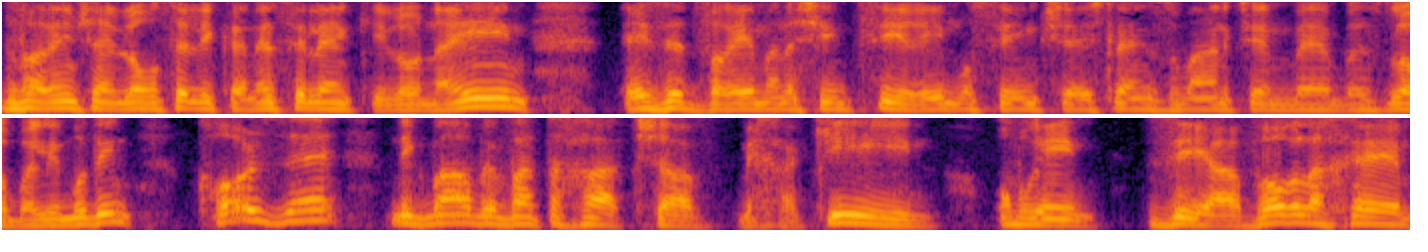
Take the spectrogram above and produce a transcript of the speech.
דברים שאני לא רוצה להיכנס אליהם כי לא נעים, איזה דברים אנשים צעירים עושים כשיש להם זמן, כשהם לא בלימודים, כל זה נגמר בבת אחת. עכשיו, מחכים, אומרים, זה יעבור לכם,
